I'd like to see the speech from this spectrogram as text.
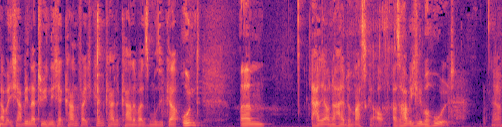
Aber ich habe ihn natürlich nicht erkannt, weil ich kenne keine Karnevalsmusiker und ähm, er hatte ja auch eine halbe Maske auf. Also habe ich ihn überholt. Ja.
